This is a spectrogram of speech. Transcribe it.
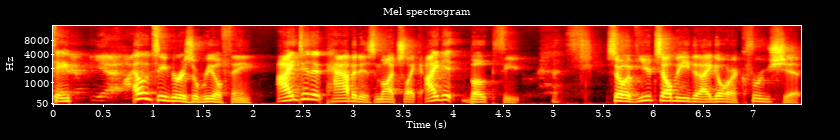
think, yeah, island fever is a real thing. I didn't have it as much. Like I get boat fever. so if you tell me that I go on a cruise ship,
